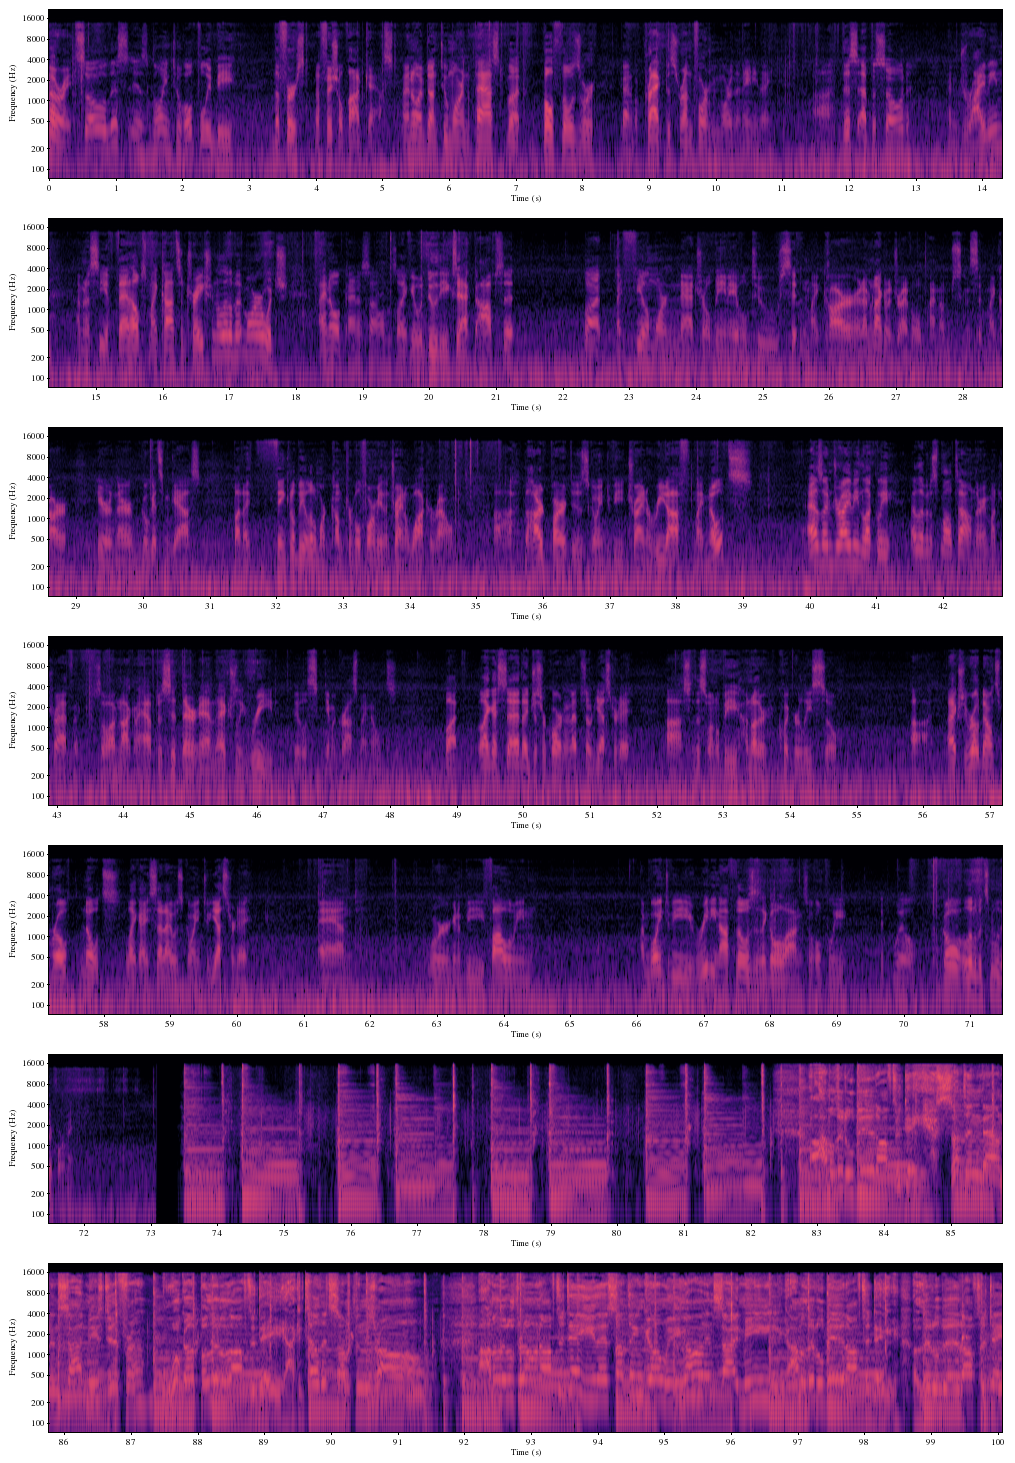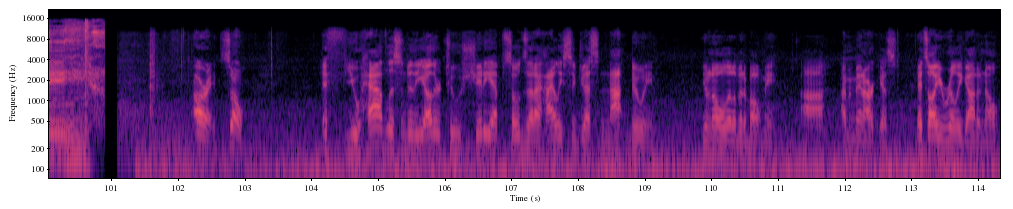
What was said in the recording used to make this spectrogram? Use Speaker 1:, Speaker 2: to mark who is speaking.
Speaker 1: All right, so this is going to hopefully be the first official podcast. I know I've done two more in the past, but both those were kind of a practice run for me more than anything. Uh, this episode, I'm driving. I'm going to see if that helps my concentration a little bit more, which I know kind of sounds like it would do the exact opposite, but I feel more natural being able to sit in my car. And I'm not going to drive the whole time, I'm just going to sit in my car here and there, go get some gas. But I think it'll be a little more comfortable for me than trying to walk around. Uh, the hard part is going to be trying to read off my notes as I'm driving. Luckily, I live in a small town, there ain't much traffic, so I'm not going to have to sit there and actually read, be able to skim across my notes. But like I said, I just recorded an episode yesterday, uh, so this one will be another quick release. So uh, I actually wrote down some ro- notes, like I said I was going to yesterday, and we're going to be following. I'm going to be reading off those as I go along, so hopefully it will go a little bit smoother for me.
Speaker 2: Off today. Something down inside me's different. Woke up a little off today. I can tell that something's wrong. I'm a little thrown off today. There's something going on inside me. I'm a little bit off today. A little bit off today.
Speaker 1: All right, so if you have listened to the other two shitty episodes that I highly suggest not doing, you'll know a little bit about me. Uh, I'm a minarchist. It's all you really got to know.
